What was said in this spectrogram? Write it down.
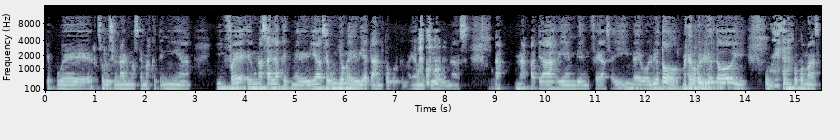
que pude solucionar unos temas que tenía. Y fue en una sala que me debía, según yo me debía tanto, porque me habían metido unas, unas, unas pateadas bien, bien feas ahí, y me devolvió todo, me devolvió todo y un poco más.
